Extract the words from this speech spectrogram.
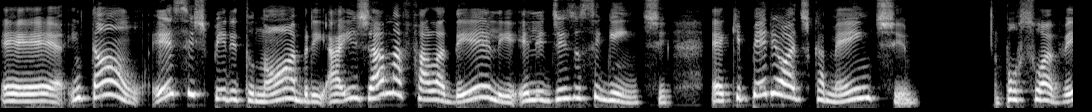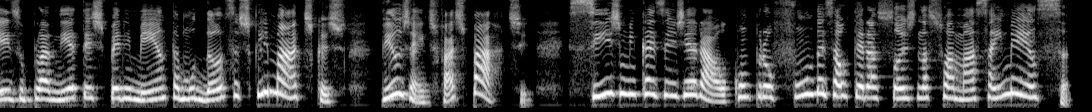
É, então, esse espírito nobre, aí já na fala dele, ele diz o seguinte: é que periodicamente por sua vez, o planeta experimenta mudanças climáticas, viu, gente? Faz parte. Sísmicas em geral, com profundas alterações na sua massa imensa.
